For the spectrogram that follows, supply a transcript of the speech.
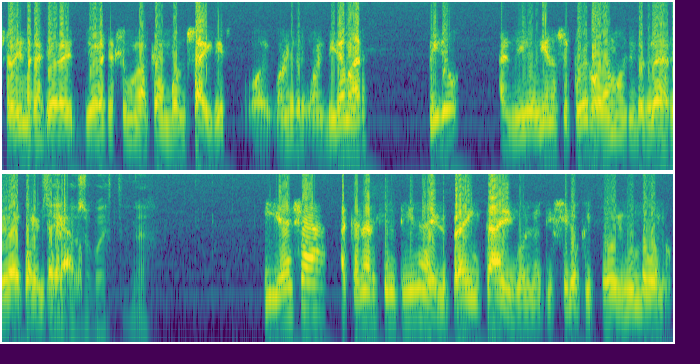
son la misma cantidad de horas que hace uno acá en Buenos Aires, o con otro con el Miramar, pero al mediodía no se puede porque damos temperaturas de arriba de 40 grados. Por supuesto, Y allá, acá en Argentina, el prime time o el noticiero que todo el mundo, bueno,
